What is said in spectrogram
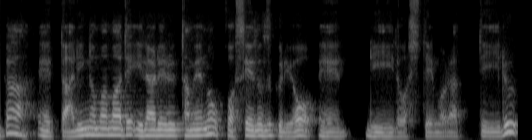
が、えーと、ありのままでいられるためのこう制度作りを、えーリードしてもらっている、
